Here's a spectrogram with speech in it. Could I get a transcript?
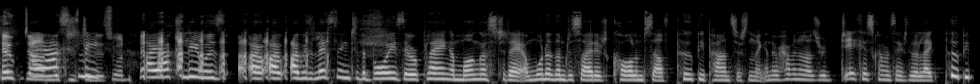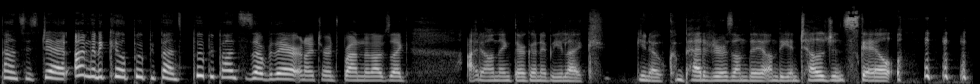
Hope Don I actually, this one. I actually was, I, I, I was listening to the boys. They were playing Among Us today, and one of them decided to call himself Poopy Pants or something. And they were having the most ridiculous conversation. They were like, "Poopy Pants is dead. I'm going to kill Poopy Pants. Poopy Pants is over there." And I turned to Brandon, and I was like, "I don't think they're going to be like, you know, competitors on the on the intelligence scale."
